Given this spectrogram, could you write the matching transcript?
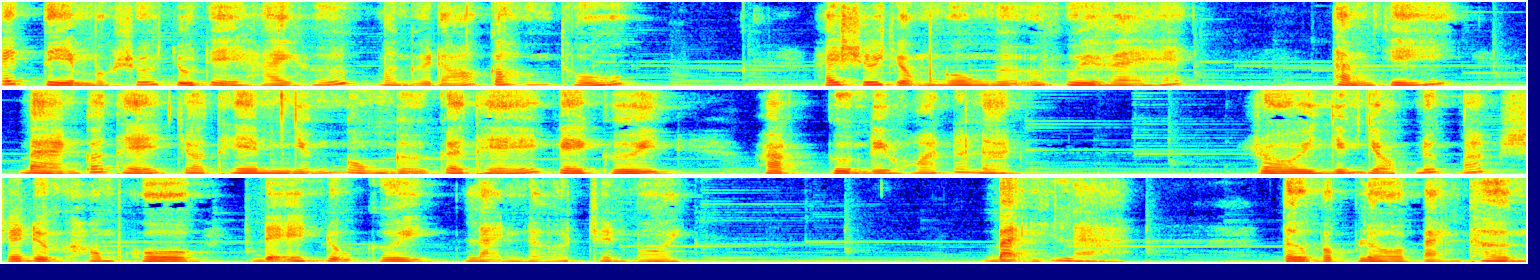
hãy tìm một số chủ đề hài hước mà người đó có hứng thú. Hãy sử dụng ngôn ngữ vui vẻ thậm chí bạn có thể cho thêm những ngôn ngữ cơ thể gây cười hoặc cường điệu hóa nó lên. Rồi những giọt nước mắt sẽ được hong khô để nụ cười lại nở trên môi. Bảy là, tự bộc lộ bản thân,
